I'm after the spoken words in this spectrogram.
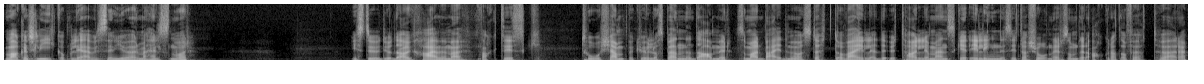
Hva kan slike opplevelser gjøre med helsen vår? I studiodag har jeg med meg faktisk to kjempekule og spennende damer som arbeider med å støtte og veilede utallige mennesker i lignende situasjoner som dere akkurat har fått høre.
